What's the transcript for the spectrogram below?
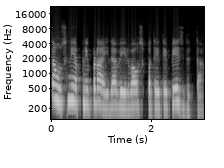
ਤਾਂ ਉਸਨੇ ਆਪਣੀ ਪੜ੍ਹਾਈ ਦਾ ਵੇਰਵਾ ਉਸ ਪਤੇ 'ਤੇ ਭੇਜ ਦਿੱਤਾ।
